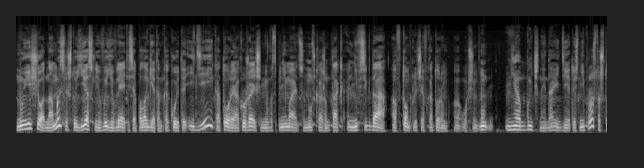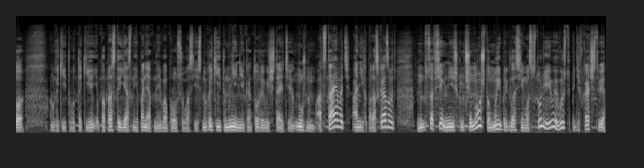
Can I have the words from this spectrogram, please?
Ну и еще одна мысль, что если вы являетесь апологетом какой-то идеи, которая окружающими воспринимается, ну, скажем так, не всегда в том ключе, в котором, в общем, ну, необычной да, идеи. То есть не просто, что ну, какие-то вот такие простые, ясные и понятные вопросы у вас есть, но какие-то мнения, которые вы считаете нужным отстаивать, о них порассказывать, ну, совсем не исключено, что мы пригласим вас в студию, и вы выступите в качестве,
